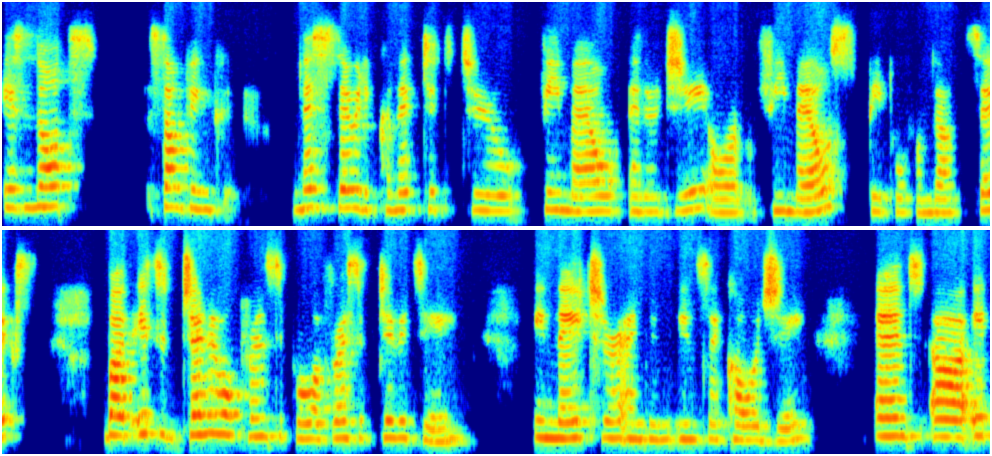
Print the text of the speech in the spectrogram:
is not something necessarily connected to female energy or females, people from that sex, but it's a general principle of receptivity in nature and in, in psychology. And uh, it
